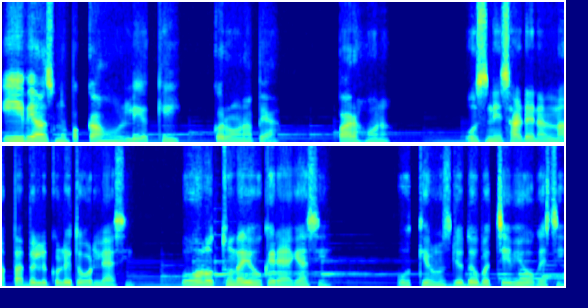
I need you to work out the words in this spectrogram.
ਇਹ ਵਿਆਹ ਉਸ ਨੂੰ ਪੱਕਾ ਹੋਣ ਲਈ ਅੱਗੇ ਕਰਾਉਣਾ ਪਿਆ। ਪਰ ਹੁਣ ਉਸਨੇ ਸਾਡੇ ਨਾਲ ਨਾਤਾ ਬਿਲਕੁਲ ਹੀ ਤੋੜ ਲਿਆ ਸੀ। ਉਹ ਹੁਣ ਉੱਥੋਂ ਦਾ ਹੀ ਹੋ ਕੇ ਰਹਿ ਗਿਆ ਸੀ। ਉੱਥੇ ਹੁਣ ਉਸਦੇ ਦੋ ਬੱਚੇ ਵੀ ਹੋ ਗਏ ਸੀ।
